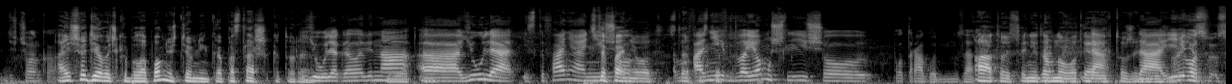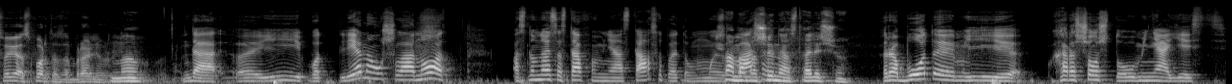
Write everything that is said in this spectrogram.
девчонка. А еще девочка была, помнишь, темненькая, постарше, которая? Юля Головина, Вот, а, Юля и Стефания, они Стефания, еще, вот, Стефа, они Стефа. вдвоем ушли еще полтора года назад. А, то есть они давно, вот я Да, их тоже да, не и Ну, вот- св- свое от спорта забрали уже. Ну. Да, э, и вот Лена ушла, но основной состав у меня остался, поэтому мы Самые Паша машины остались еще. работаем, и хорошо, что у меня есть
